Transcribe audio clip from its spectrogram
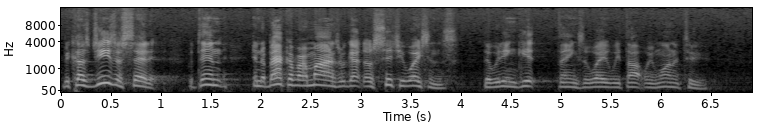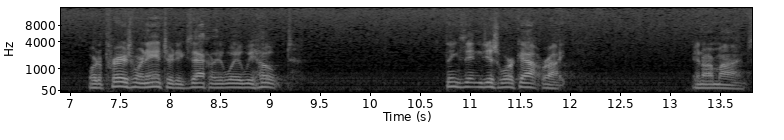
Because Jesus said it. But then in the back of our minds, we got those situations that we didn't get things the way we thought we wanted to, or the prayers weren't answered exactly the way we hoped. Things didn't just work out right in our minds.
